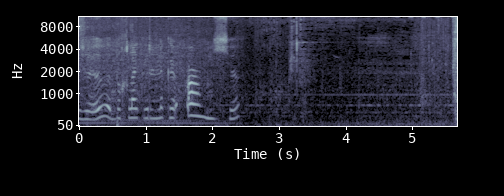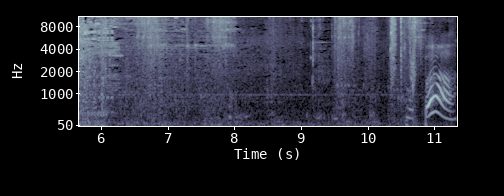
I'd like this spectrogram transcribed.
Zo, we hebben gelijk weer een lekker armietje. Hoppa.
